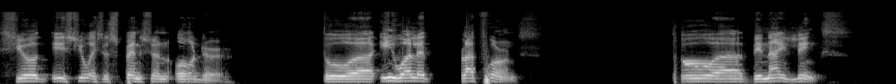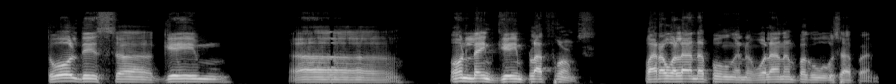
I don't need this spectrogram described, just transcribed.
should issue a suspension order to uh, e-wallet platforms to uh, deny links to all these uh, game uh, online game platforms para wala na pong ano, wala nang pag-uusapan.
